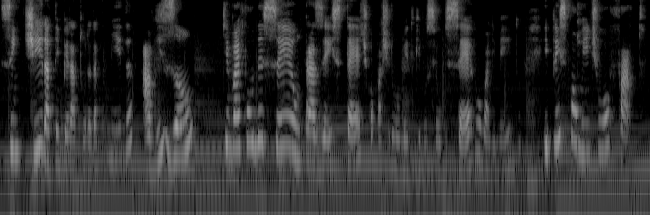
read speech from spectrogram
sentir a temperatura da comida, a visão, que vai fornecer um prazer estético a partir do momento que você observa o alimento, e principalmente o olfato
